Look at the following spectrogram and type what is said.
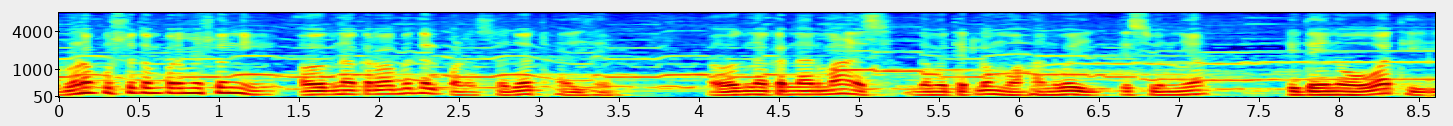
પૂર્ણ પુરુષોત્તમ પરમેશ્વરની અવજ્ઞા કરવા બદલ પણ સજા થાય છે. અવજ્ઞા કરનાર માણસ ગમે તેટલો મહાન હોય, તે શૂન્ય હૃદયનો હોવાથી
